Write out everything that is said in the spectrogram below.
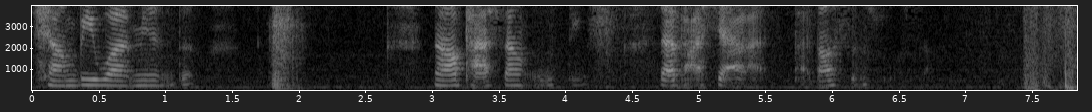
墙壁外面的，然后爬上屋顶，再爬下来，爬到绳索上。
